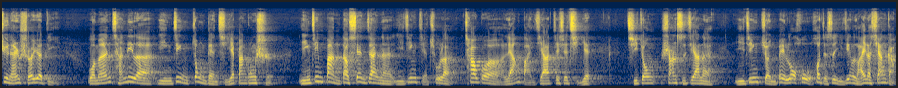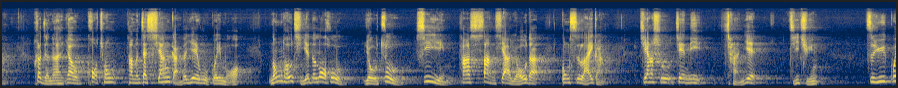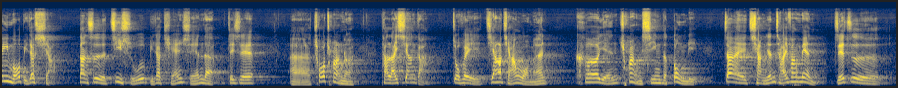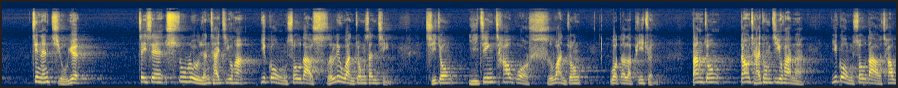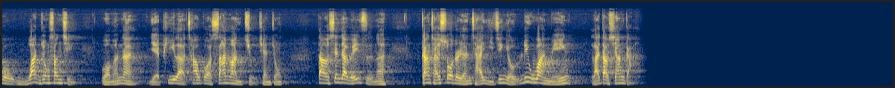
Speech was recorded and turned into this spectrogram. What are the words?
去年十二月底，我们成立了引进重点企业办公室。引进办到现在呢，已经接触了超过两百家这些企业，其中三十家呢已经准备落户，或者是已经来了香港，或者呢要扩充他们在香港的业务规模。龙头企业的落户有助吸引它上下游的公司来港，加速建立产业集群。至于规模比较小，但是技术比较前沿的这些呃初创呢，它来香港就会加强我们科研创新的动力。在抢人才方面，截至今年九月，这些输入人才计划一共收到十六万宗申请，其中。已经超过十万宗获得了批准，当中高才通计划呢，一共收到超过五万宗申请，我们呢也批了超过三万九千宗，到现在为止呢，刚才说的人才已经有六万名来到香港。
